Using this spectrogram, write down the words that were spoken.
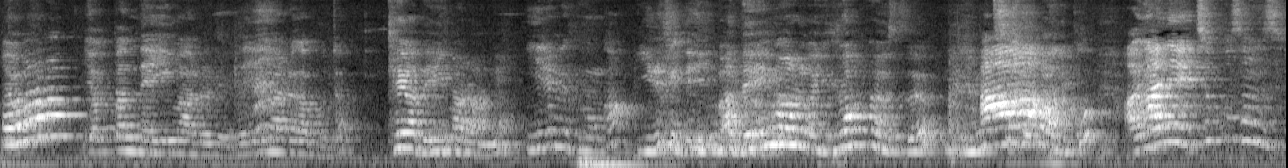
마마라 옆반 네이마르래요. 네이마르가 뭐죠? 걔가 네이마르 아니야? 이름이 그건가? 이름이 아 네이마르. 네이마르가 유학파였어요? 아. 아니고? 아니 아니 축구 선수.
